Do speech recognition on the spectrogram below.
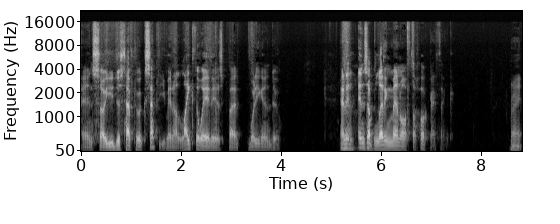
And so you just have to accept it. You may not like the way it is, but what are you going to do? And yeah. it ends up letting men off the hook, I think. Right.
